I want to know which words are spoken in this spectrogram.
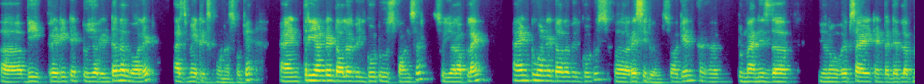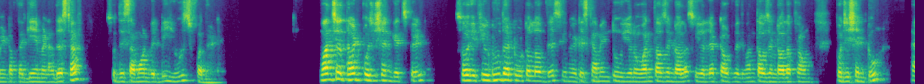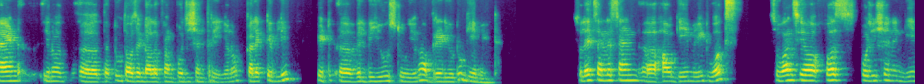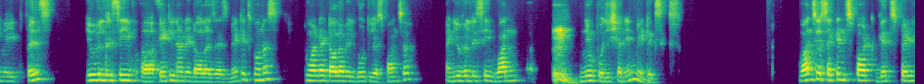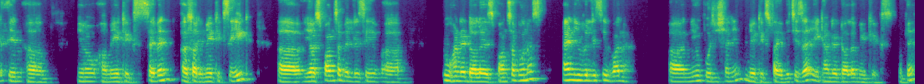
uh, be credited to your internal wallet as matrix bonus, okay? And $300 will go to sponsor. So you're upline and $200 will go to uh, residual. So again, uh, to manage the you know website and the development of the game and other stuff. So this amount will be used for that. Once your third position gets filled, so if you do the total of this, you know, it is coming to, you know, $1,000. So you're left out with $1,000 from position two and, you know, uh, the $2,000 from position three, you know, collectively, it uh, will be used to, you know, upgrade you to game eight. So let's understand uh, how game eight works. So once your first position in game eight fills, you will receive uh, $1,800 as matrix bonus. $200 will go to your sponsor and you will receive one new position in matrix six. Once your second spot gets filled in, um, you know, a matrix seven, uh, sorry, matrix eight, uh, your sponsor will receive uh, $200 sponsor bonus and you will receive one uh, new position in matrix 5, which is a $800 matrix. Okay.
